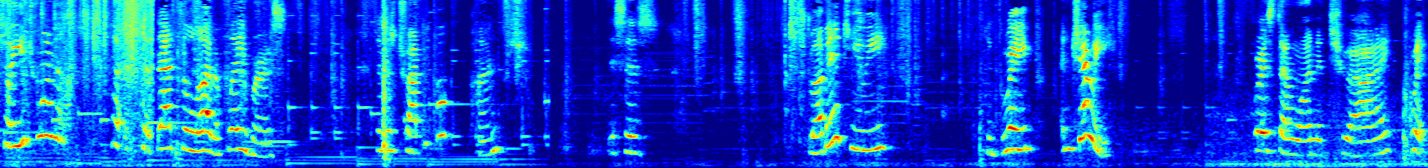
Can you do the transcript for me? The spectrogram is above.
So each one, that's a lot of flavors. This is tropical punch. This is strawberry kiwi, the grape, and cherry. First, I want to try grape.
